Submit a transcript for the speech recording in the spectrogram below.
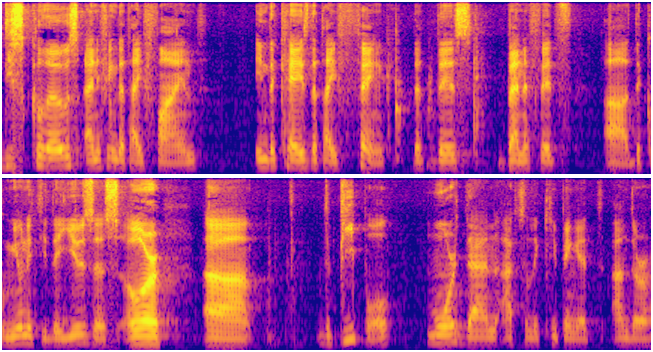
disclose anything that I find in the case that I think that this benefits uh, the community, the users, or uh, the people more than actually keeping it under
